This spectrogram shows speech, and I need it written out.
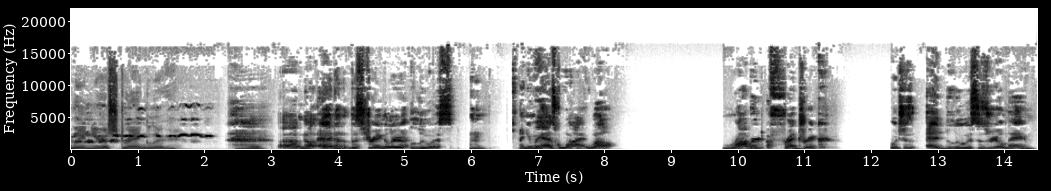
when you're a strangler. Uh, no, Ed the Strangler Lewis. and you may ask why. Well, Robert Frederick, which is Ed Lewis's real name,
